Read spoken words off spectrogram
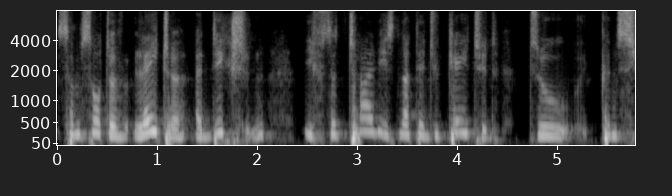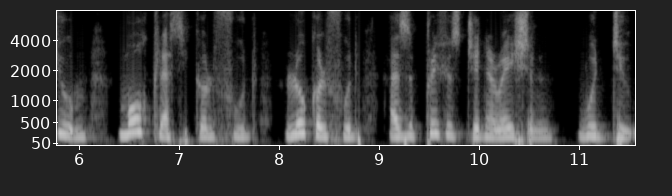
some sort of later addiction if the child is not educated to consume more classical food, local food, as the previous generation would do.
